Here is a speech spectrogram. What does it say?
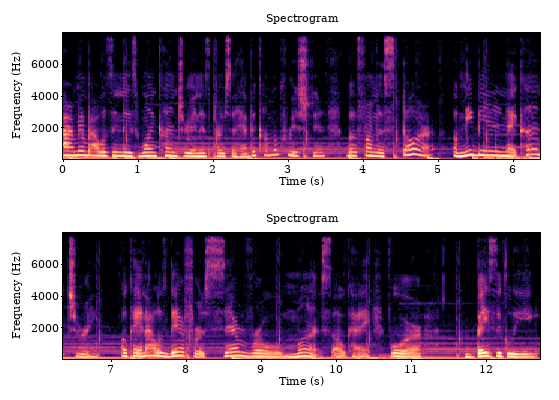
I remember I was in this one country and this person had become a Christian, but from the start of me being in that country, okay, and I was there for several months, okay, for basically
